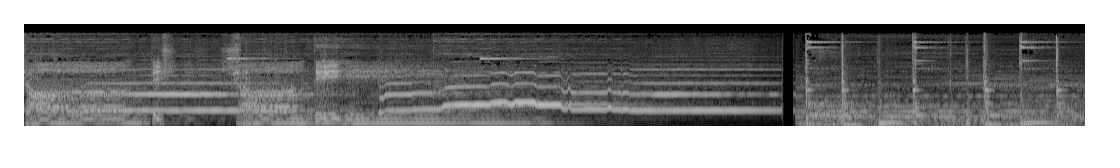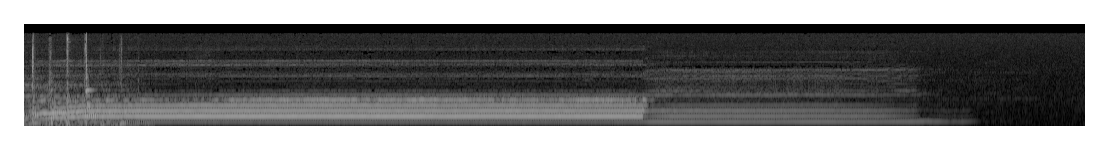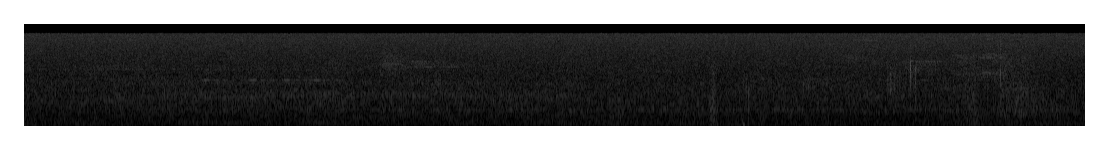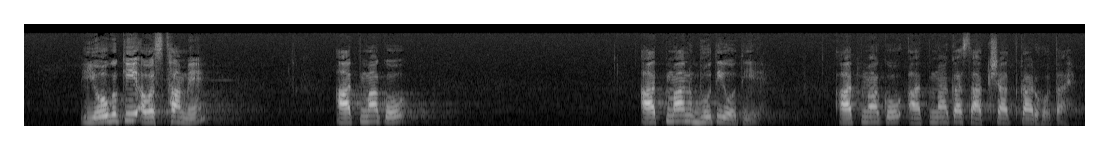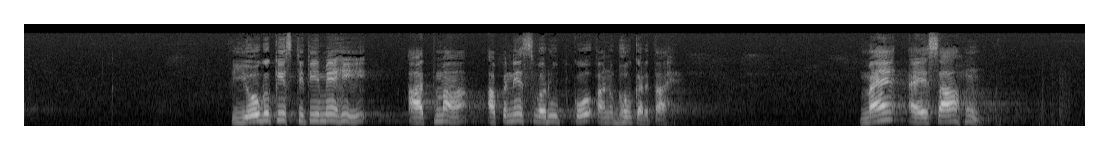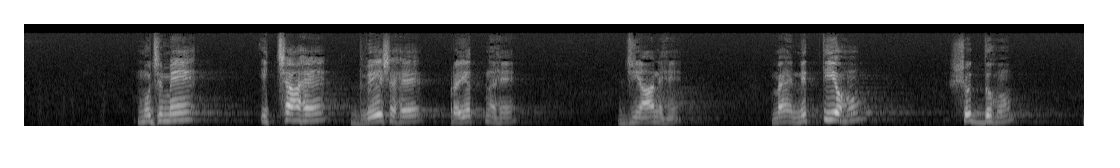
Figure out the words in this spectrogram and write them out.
शान्तिः शान्तिः योग की अवस्था में आत्मा को आत्मानुभूति होती है। आत्मा को आत्मा का साक्षात्कार होता है। योग की स्थिति में ही आत्मा अपने स्वरूप को अनुभव करता है। मैं ऐसा हूँ। मुझमें इच्छा है द्वेष है, प्रयत्न है, ज्ञान है, मैं नित्य हूँ, शुद्ध हूँ,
